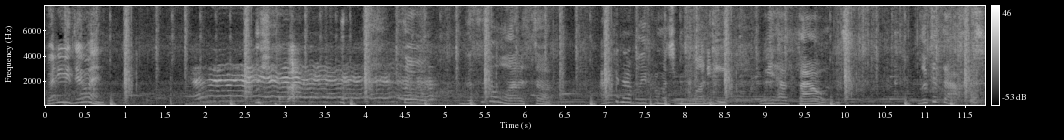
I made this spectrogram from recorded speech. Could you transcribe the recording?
What are you doing? so, this is a lot of stuff. I cannot believe how much money we have found. Look at that.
